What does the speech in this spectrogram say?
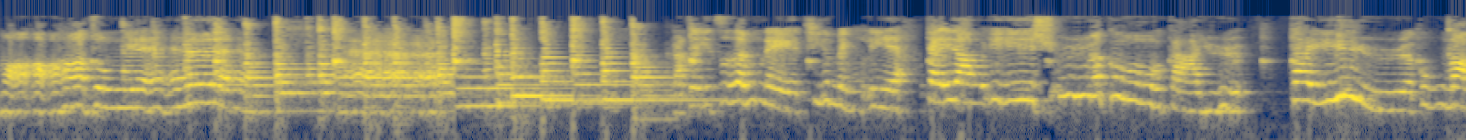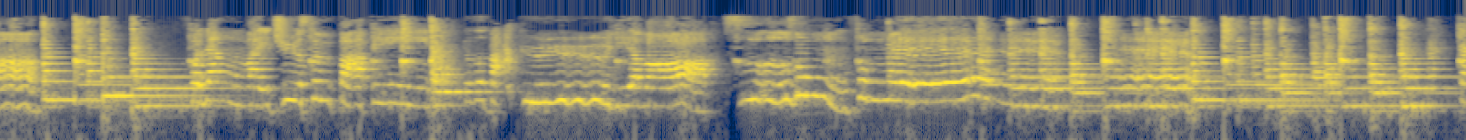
望中哎。俺这一次来提名了，该要一许个干预。该员工啊，不让外去收把兵，这是大官也嘛是荣风哎。该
